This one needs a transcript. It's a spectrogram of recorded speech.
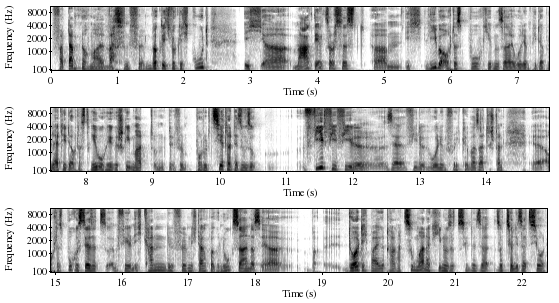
Verdammt nochmal, was für ein Film. Wirklich, wirklich gut. Ich äh, mag The Exorcist. Ähm, ich liebe auch das Buch. Jedem sei William Peter Blatty, der auch das Drehbuch hier geschrieben hat und den Film produziert hat, der sowieso viel, viel, viel, sehr viel William Friedkin beiseite stand. Äh, auch das Buch ist sehr, sehr zu empfehlen. Ich kann dem Film nicht dankbar genug sein, dass er deutlich beigetragen hat zu meiner Kinosozialisation.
